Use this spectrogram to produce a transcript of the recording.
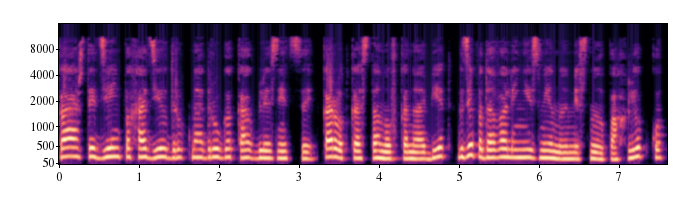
Каждый день походил друг на друга, как близнецы. Короткая остановка на обед, где подавали неизменную мясную похлебку,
